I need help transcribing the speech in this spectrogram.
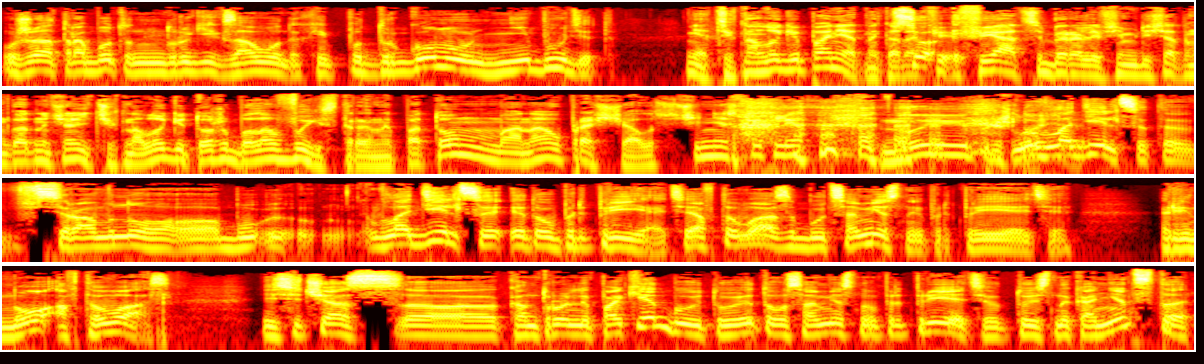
уже отработана на других заводах, и по-другому не будет. Нет, технология понятна. Когда Всё... Fiat собирали в 70-м году, начали, технология тоже была выстроена. Потом она упрощалась в течение нескольких лет. Ну и пришлось... Но владельцы-то все равно... Владельцы этого предприятия, АвтоВАЗа будут совместные предприятия. Рено, АвтоВАЗ. И сейчас э, контрольный пакет будет у этого совместного предприятия. То есть, наконец-то,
